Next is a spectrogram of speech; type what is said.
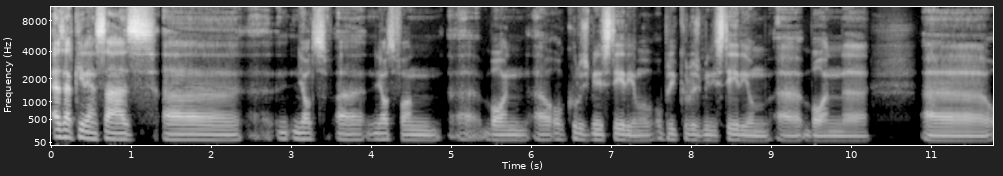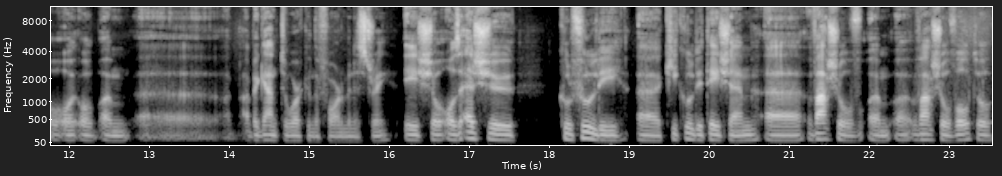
1980-ban a külügyminisztérium, a brit külügyminisztériumban um, I began to work in the foreign ministry, és az első külföldi uh, kiküldetésem uh, Varsó volt, um,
